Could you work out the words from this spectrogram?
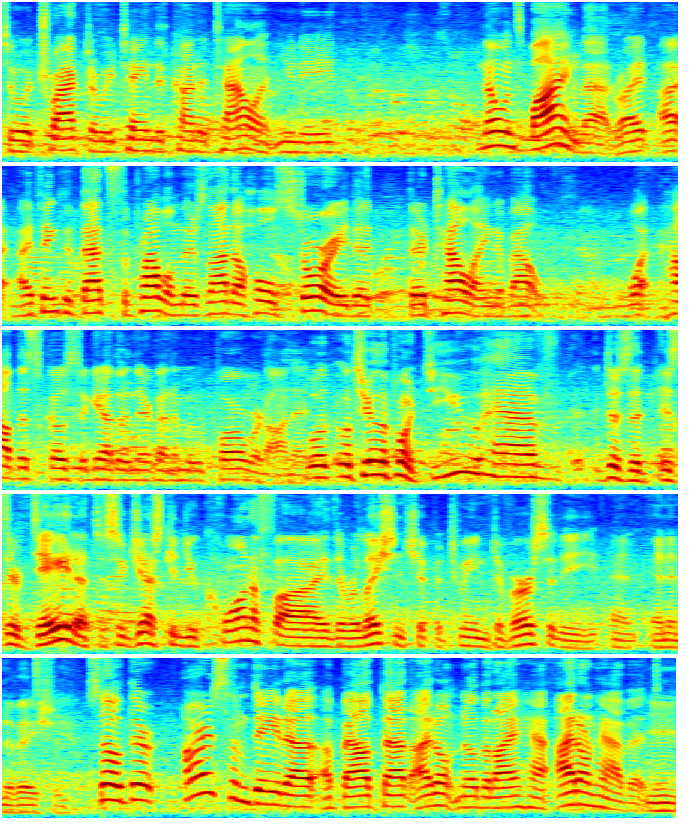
to attract and retain the kind of talent you need, no one's buying that, right? I, I think that that's the problem. There's not a whole story that they're telling about what, how this goes together and they're going to move forward on it. Well, well, to your other point, do you have, does the, is there data to suggest, can you quantify the relationship between diversity and, and innovation? So there are some data about that. I don't know that I have, I don't have it. Mm.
